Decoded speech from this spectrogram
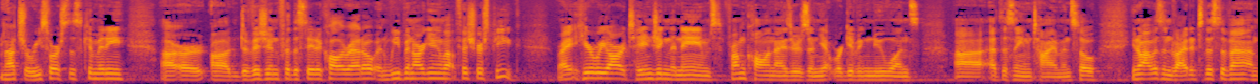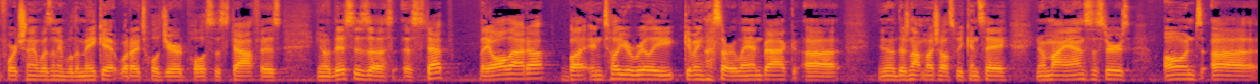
Natural Resources Committee uh, or uh, division for the state of Colorado, and we've been arguing about Fisher's Peak. Right here, we are changing the names from colonizers, and yet we're giving new ones uh, at the same time. And so, you know, I was invited to this event. Unfortunately, I wasn't able to make it. What I told Jared Polis' staff is, you know, this is a, a step They all add up, but until you're really giving us our land back, uh, you know, there's not much else we can say. You know, my ancestors owned uh,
